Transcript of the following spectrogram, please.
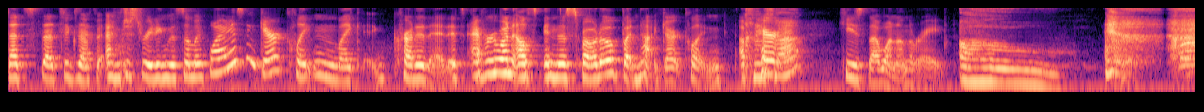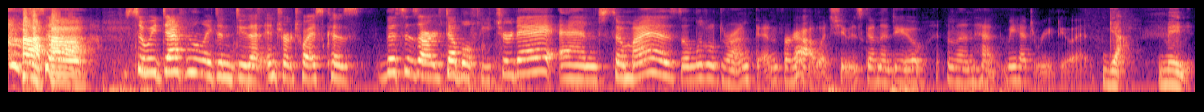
that's that's exactly. I'm just reading this. I'm like, why isn't Garrett Clayton like credited? It's everyone else in this photo, but not Garrett Clayton. Who's Appar- that? He's the one on the right. Oh. So, so we definitely didn't do that intro twice because this is our double feature day, and so Maya's a little drunk and forgot what she was gonna do, and then had we had to redo it. Yeah, maybe.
